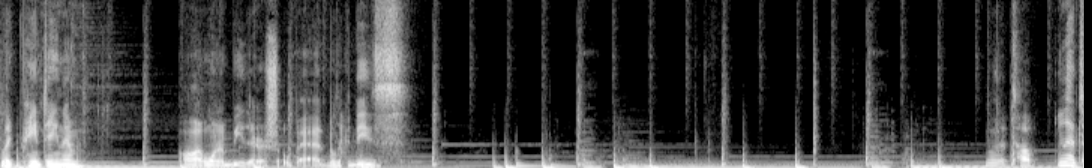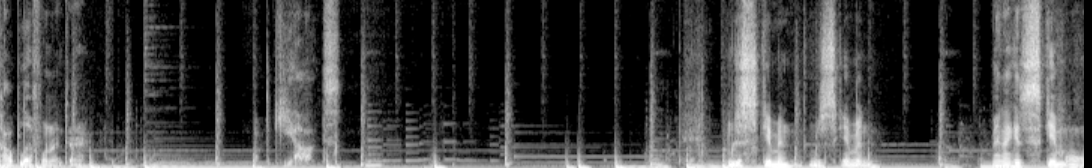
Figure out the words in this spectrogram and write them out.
Like painting them. Oh, I want to be there so bad. But look at these. Look at that top. Look at that top left one right there. Yachts. I'm just skimming. I'm just skimming. Man, I could skim all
